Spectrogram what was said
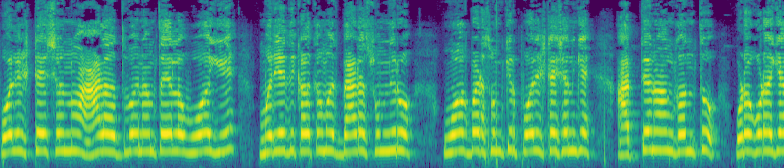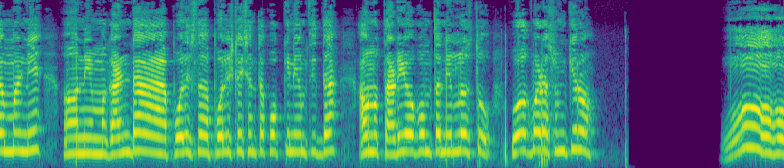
ಪೊಲೀಸ್ ಸ್ಟೇಷನ್ನು ಆಳ ನಮ್ಮ ಎಲ್ಲ ಹೋಗಿ ಮರ್ಯಾದೆ ಕಳ್ಕೊಂಬದ್ ಬೇಡ ಸುಮ್ಮನಿರು ಹೋಗ್ಬೇಡ, ಸುಮ್ಕಿರು ಪೊಲೀಸ್ ಸ್ಟೇಷನ್ಗೆ ಅತ್ತೇನೋ ಹಂಗಂತು. ಹುಡುಗ ಅಮ್ಮಣ್ಣಿ ನಿಮ್ಮ ಗಂಡ ಪೊಲೀಸ್ ಪೊಲೀಸ್ ಸ್ಟೇಷನ್ ತಕ್ಕ ಹೋಗ್ತೀನಿ ಅಂತಿದ್ದ. ಅವನು ತಡೆಯೋಗು ಅಂತ ನಿಲ್ಲಿಸ್ತು. ಹೋಗ್ಬೇಡ, ಸುಮ್ಕಿರು. ಓಹೋ,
